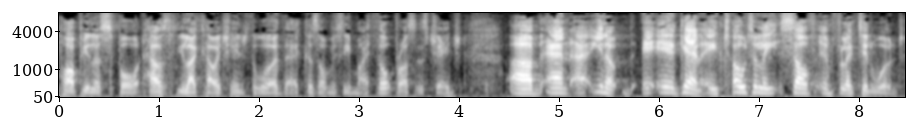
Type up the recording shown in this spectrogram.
popular sport. How you like how I changed the word there? Because obviously my thought process changed. Um, and uh, you know, again, a totally self-inflicted wound.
